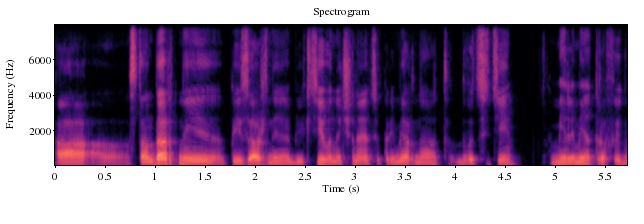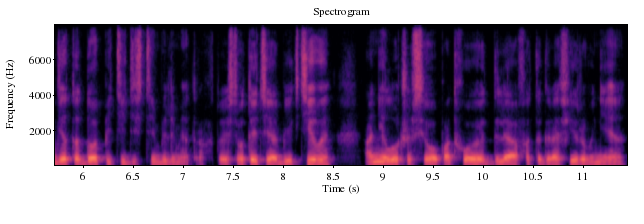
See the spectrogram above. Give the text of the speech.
А стандартные пейзажные объективы начинаются примерно от 20 миллиметров и где-то до 50 миллиметров. То есть вот эти объективы, они лучше всего подходят для фотографирования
